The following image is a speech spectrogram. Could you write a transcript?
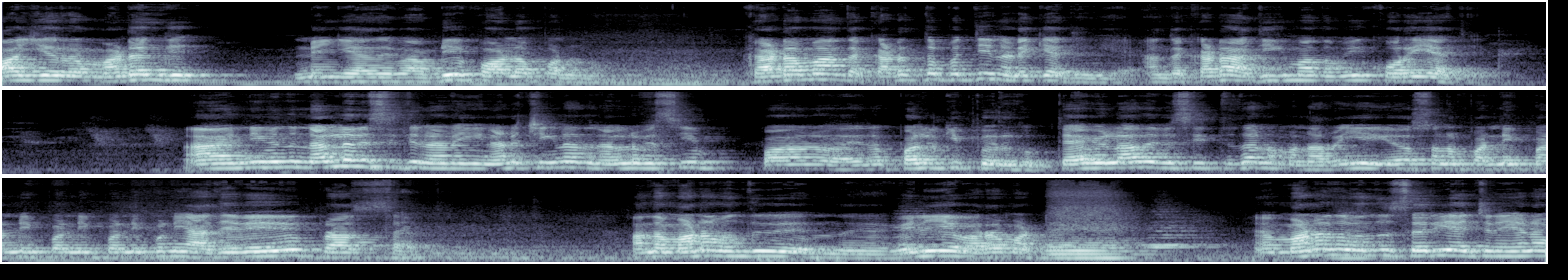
ஆயிரம் மடங்கு நீங்கள் அதை அப்படியே ஃபாலோ பண்ணணும். கடமாக அந்த கடத்தை பற்றி நினைக்காதீங்க. அந்த கடை அதிகமாக குறையாது. நீ வந்து நல்ல விஷயத்தை நினை நினச்சிங்கன்னா அந்த நல்ல விஷயம் ப என்ன பல்கி பெருகும். தேவையில்லாத விஷயத்தை தான் நம்ம நிறைய யோசனை பண்ணி பண்ணி பண்ணி பண்ணி பண்ணி அதுவே ப்ராசஸ் ஆகிடும் அந்த மனம் வந்து வெளியே வர மாட்டேன் மனதை வந்து சரியாச்சுன்னா ஏன்னா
